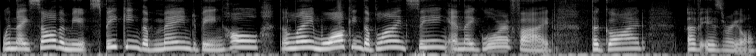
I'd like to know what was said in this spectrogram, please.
when they saw the mute speaking, the maimed being whole, the lame walking, the blind seeing, and they glorified the God of Israel.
